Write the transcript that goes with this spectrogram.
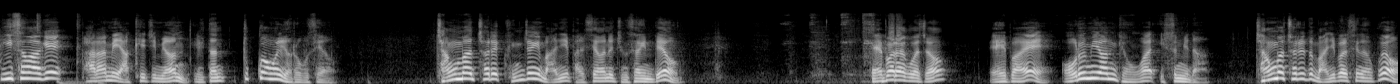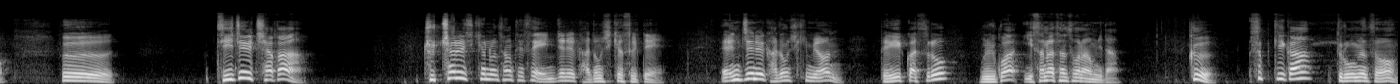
이상하게 바람이 약해지면 일단 뚜껑을 열어보세요. 장마철에 굉장히 많이 발생하는 증상인데요. 에바라고 하죠. 에바에 얼음이 한 경우가 있습니다. 장마철에도 많이 발생하고요. 그 디젤 차가 주차를 시켜놓은 상태에서 엔진을 가동시켰을 때 엔진을 가동시키면 배기가스로 물과 이산화탄소가 나옵니다. 그 습기가 들어오면서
